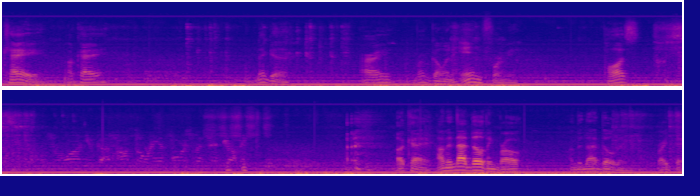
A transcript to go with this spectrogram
okay, okay. Nigga. Alright, bro, going in for me. Pause. Okay, I'm in that building, bro. I'm in that building. Right there.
